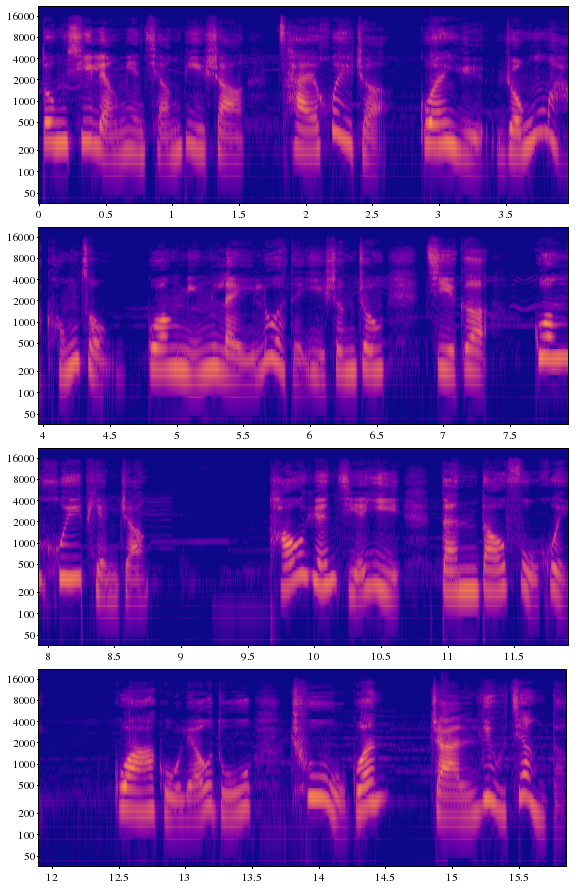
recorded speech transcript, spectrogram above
东西两面墙壁上彩绘着关羽戎马孔总光明磊落的一生中几个光辉篇章。桃园结义、单刀赴会、刮骨疗毒、出五关、斩六将等，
